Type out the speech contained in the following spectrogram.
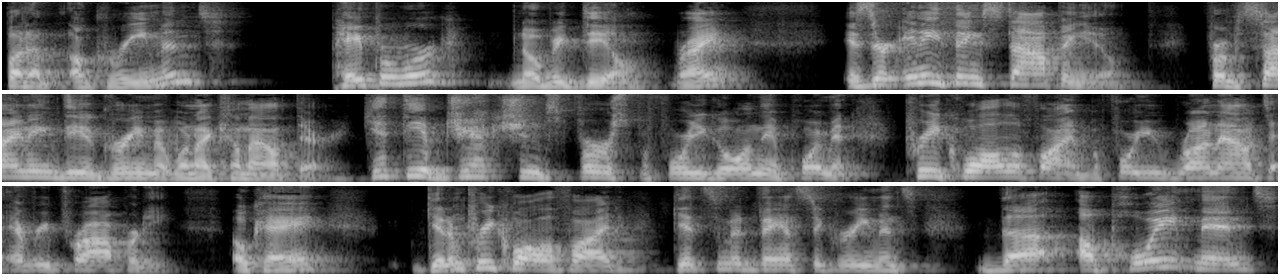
But an agreement, paperwork, no big deal, right? Is there anything stopping you from signing the agreement when I come out there? Get the objections first before you go on the appointment. Pre qualifying before you run out to every property, okay? Get them pre qualified, get some advanced agreements. The appointment,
